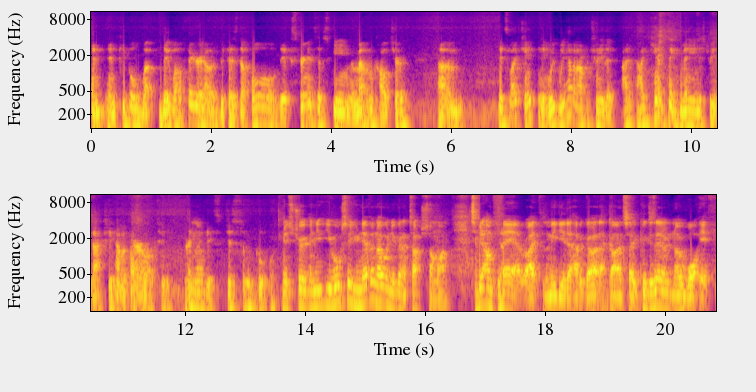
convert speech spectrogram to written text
and and people they well figure it out because the whole the experience of skiing, the mountain culture, um, it's life changing. We, we have an opportunity that I, I can't think many industries actually have a parallel to. Right? No. Like it's just so cool. It's true, and you, you also you never know when you're going to touch someone. It's a bit unfair, yeah. right, for the media to have a go at that guy and say because they don't know what if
